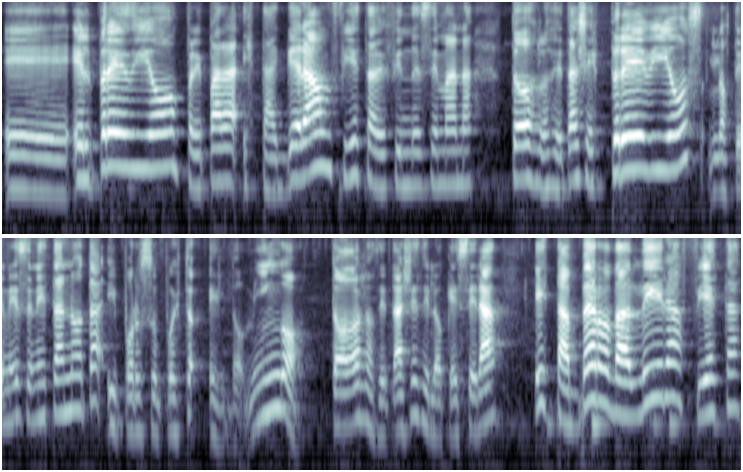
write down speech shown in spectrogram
Eh, el predio prepara esta gran fiesta de fin de semana todos los detalles previos los tenés en esta nota y por supuesto el domingo todos los detalles de lo que será esta verdadera fiesta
